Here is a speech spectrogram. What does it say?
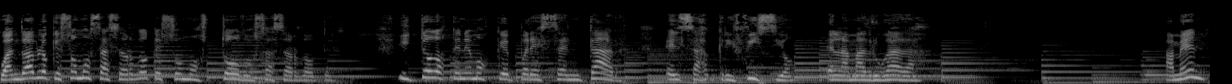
Cuando hablo que somos sacerdotes, somos todos sacerdotes. Y todos tenemos que presentar el sacrificio en la madrugada. Amén.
